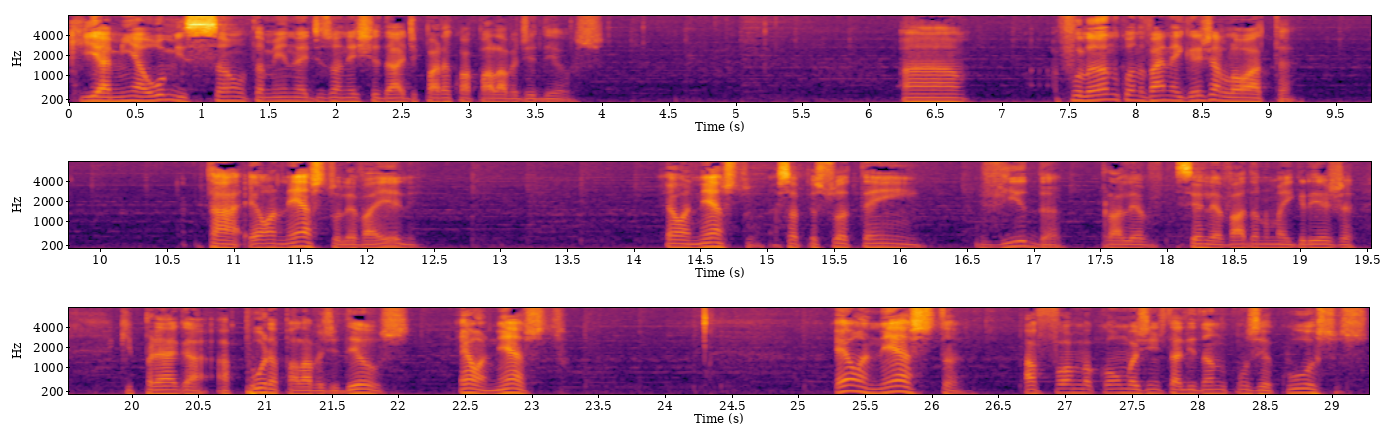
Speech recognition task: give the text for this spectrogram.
que a minha omissão também não é desonestidade para com a palavra de Deus? Ah, fulano, quando vai na igreja, lota. Tá, é honesto levar ele? É honesto? Essa pessoa tem vida para lev ser levada numa igreja que prega a pura palavra de Deus? É honesto? É honesta a forma como a gente está lidando com os recursos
